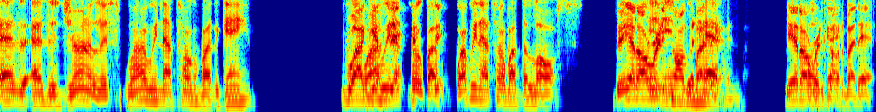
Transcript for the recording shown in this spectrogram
as as a journalist, why are we not talking about the game? Well, I why guess we they, not talking about why we not talking about the loss? they had already and- talked about that. They had already Okay. talked about that.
